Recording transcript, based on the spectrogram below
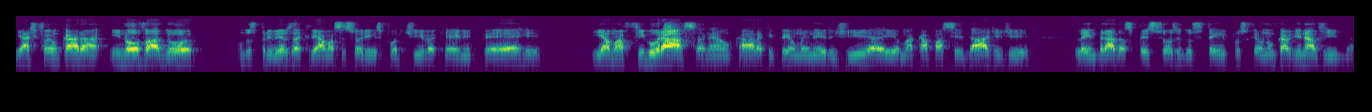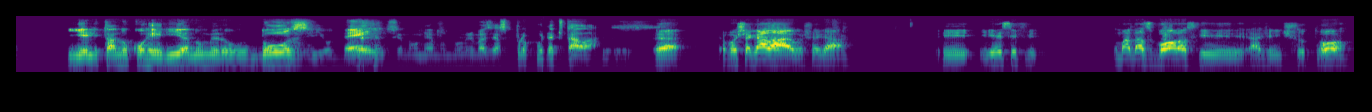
e acho que foi um cara inovador, um dos primeiros a criar uma assessoria esportiva que é a MPR e é uma figuraça, né? Um cara que tem uma energia e uma capacidade de lembrar das pessoas e dos tempos que eu nunca vi na vida e ele está no Correria número 12 ou 10, eu não lembro o número, mas é procura que está lá. É, eu vou chegar lá, eu vou chegar. E, e, esse, uma das bolas que a gente chutou,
